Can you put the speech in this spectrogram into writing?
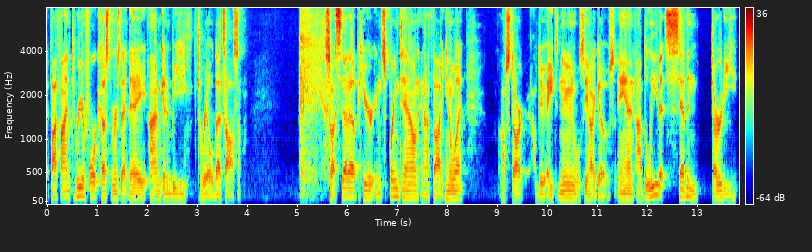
if I find three or four customers that day, I'm going to be thrilled. That's awesome. So I set up here in Springtown and I thought, you know what? I'll start, I'll do eight to noon we'll see how it goes. And I believe at 730,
